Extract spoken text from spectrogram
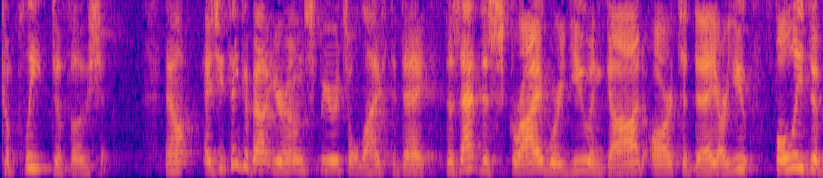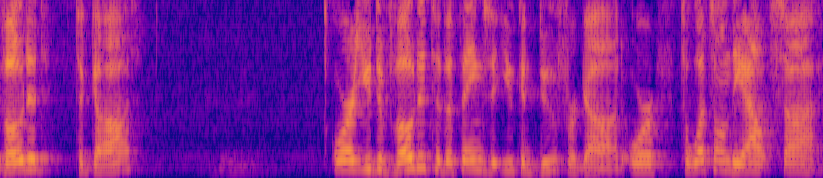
complete devotion now, as you think about your own spiritual life today, does that describe where you and God are today? Are you fully devoted to God? Or are you devoted to the things that you can do for God or to what's on the outside?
